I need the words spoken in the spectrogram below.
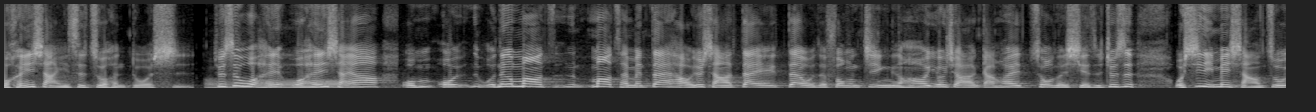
我很想一次做很多事，就是我很我很想要，我我我那个帽子帽子还没戴好，我就想要戴戴我的风镜，然后又想要赶快做我的鞋子，就是我心里面想要做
